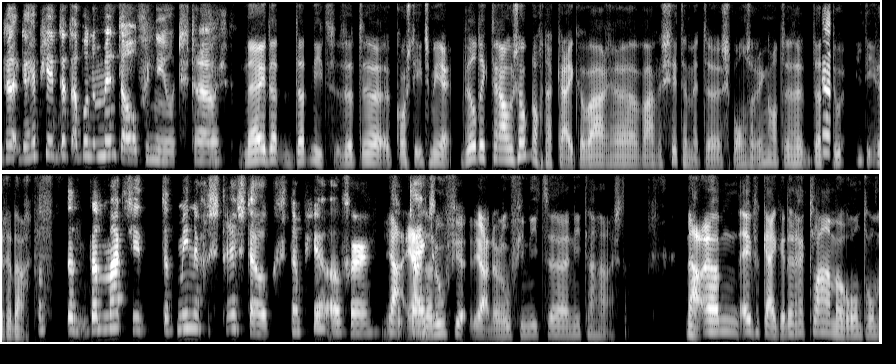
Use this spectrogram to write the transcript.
Daar, daar heb je dat abonnement al vernieuwd trouwens. Nee, dat, dat niet. Dat eh kostte iets meer. Wilde ik trouwens ook nog naar kijken waar, eh, waar we zitten met de sponsoring. Want eh, dat Ja. doe ik niet iedere dag. Want dan, dan maakt je dat minder gestrest ook, snap je? Over Ja, ja, dan hoef je, ja, dan hoef je niet, niet te haasten. Nou, ehm, even kijken. De reclame rondom,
